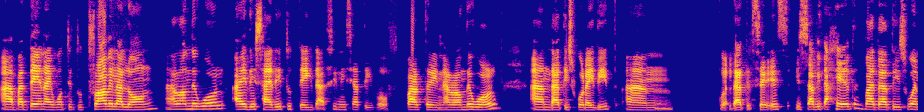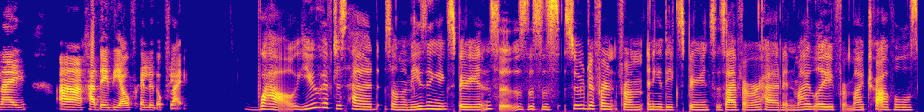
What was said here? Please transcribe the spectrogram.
uh, but then I wanted to travel alone around the world. I decided to take that initiative of partnering around the world, and that is what I did. And well, that is, is, is a bit ahead, but that is when I uh, had the idea of the Dog Fly. Wow, you have just had some amazing experiences. This is so different from any of the experiences I've ever had in my life or my travels.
